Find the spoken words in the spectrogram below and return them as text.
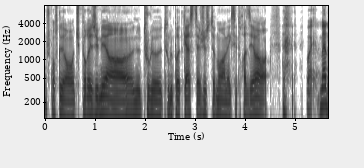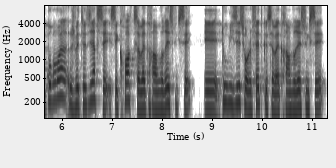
Je pense que tu peux résumer tout, le, tout le podcast justement avec ces trois erreurs. ouais, mais pour moi, je vais te dire, c'est croire que ça va être un vrai succès et tout miser sur le fait que ça va être un vrai succès.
